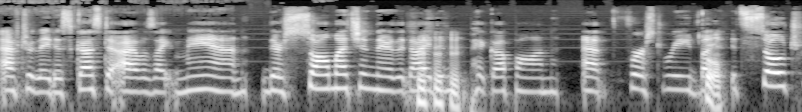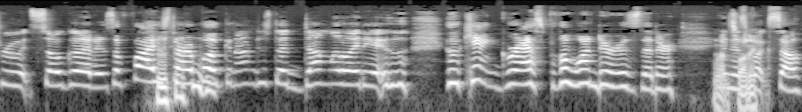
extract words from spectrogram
after they discussed it, I was like, man, there's so much in there that I didn't pick up on at first read, but Cool. it's so true. It's so good. It's a five star book, and I'm just a dumb little idiot who who can't grasp the wonders that are in this funny. book. So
